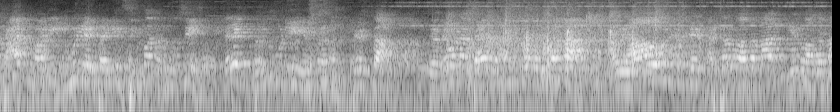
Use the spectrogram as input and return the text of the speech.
ಸ್ಟಾರ್ಟ್ ಮಾಡಿ ಇಮಿಡಿಯೇಟ್ ಆಗಿ ಸಿನಿಮಾನ ಮುಗಿಸಿ ಕರೆಕ್ಟ್ ತಂದುಗುಡಿ ಅಂತ ಕೇಳ್ತಾ ರೇವಣ್ಣ ಸಾಹೇಬ್ ಅವರು ಯಾವ ಕಷ್ಟವೂ ಆಗಲ್ಲ ಏನು ಆಗಲ್ಲ.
